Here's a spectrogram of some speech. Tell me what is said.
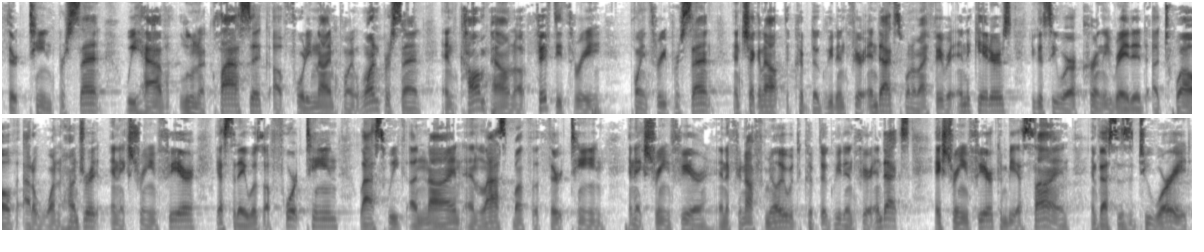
413%. We have Luna Classic up 49.1% and Compound up 53 0.3%. And checking out the Crypto Greed and Fear Index, one of my favorite indicators, you can see we're currently rated a 12 out of 100 in extreme fear. Yesterday was a 14, last week a 9, and last month a 13 in extreme fear. And if you're not familiar with the Crypto Greed and Fear Index, extreme fear can be a sign investors are too worried.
